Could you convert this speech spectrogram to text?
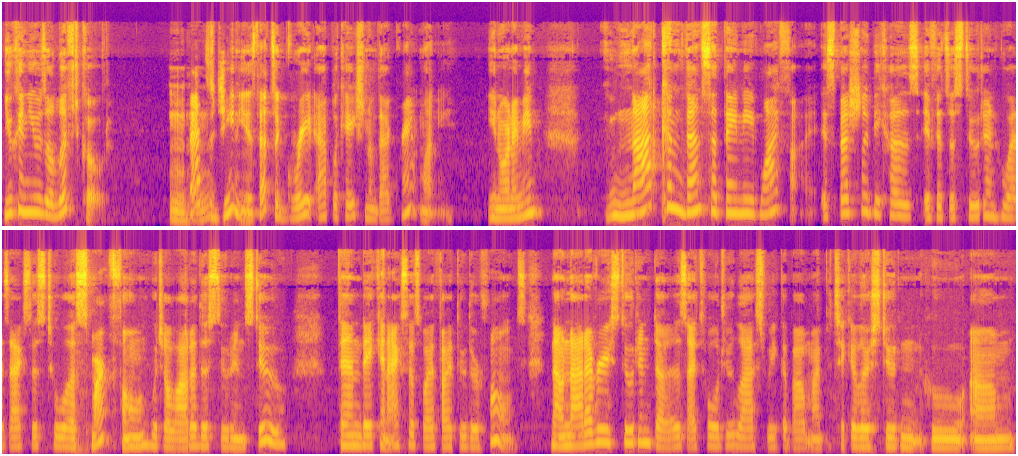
you can use a Lyft code. Mm-hmm. That's genius. That's a great application of that grant money. You know what I mean? not convinced that they need Wi-Fi, especially because if it's a student who has access to a smartphone, which a lot of the students do, then they can access Wi-Fi through their phones. Now, not every student does. I told you last week about my particular student who um,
